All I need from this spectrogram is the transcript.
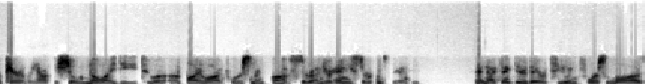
Apparently, have to show no ID to a, a bylaw enforcement officer under any circumstances. And I think they're there to enforce laws.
